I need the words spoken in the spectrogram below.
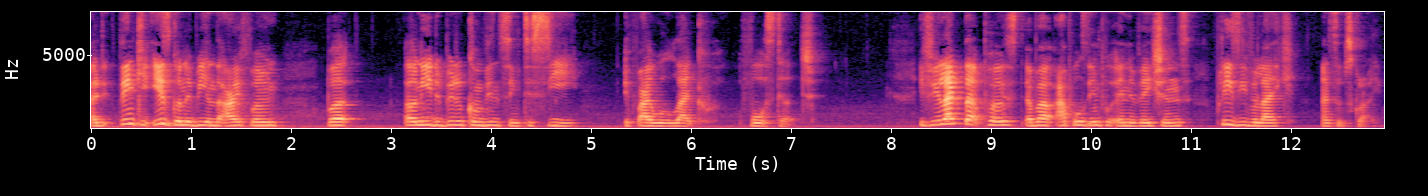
I think it is going to be in the iPhone, but I'll need a bit of convincing to see if I will like Force Touch. If you like that post about Apple's input innovations, please leave a like and subscribe.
